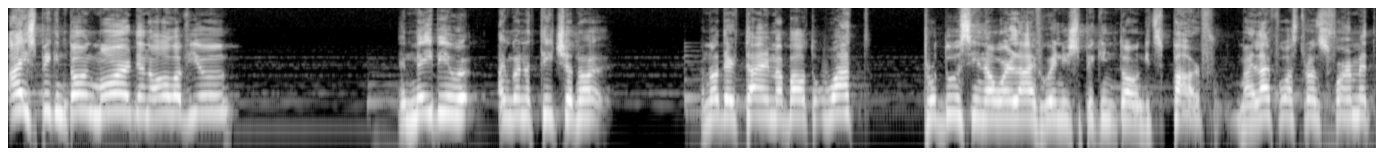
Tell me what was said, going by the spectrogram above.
I speak in tongues more than all of you. And maybe I'm going to teach another, time about what produce in our life when you speak in tongues. It's powerful. My life was transformed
